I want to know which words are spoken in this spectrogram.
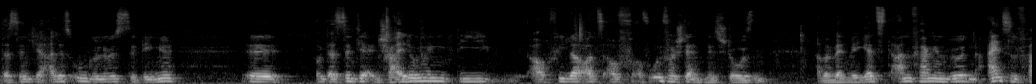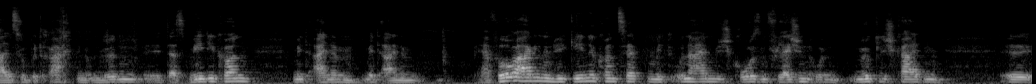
Das sind ja alles ungelöste Dinge. Äh, und das sind ja Entscheidungen, die auch vielerorts auf, auf Unverständnis stoßen. Aber wenn wir jetzt anfangen würden, Einzelfall zu betrachten und würden äh, das Medikon mit einem, mit einem hervorragenden Hygienekonzept, mit unheimlich großen Flächen und Möglichkeiten, äh,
